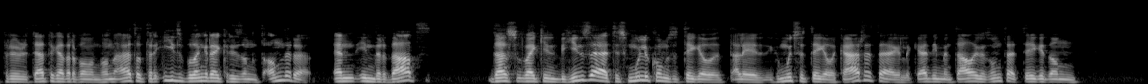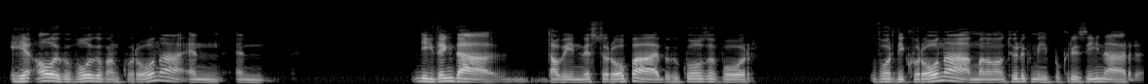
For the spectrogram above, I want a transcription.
prioriteiten gaan ervan van uit dat er iets belangrijker is dan het andere. En inderdaad, dat is wat ik in het begin zei. Het is moeilijk om ze tegen... Je moet ze tegen elkaar zetten eigenlijk. Hè. Die mentale gezondheid tegen dan alle gevolgen van corona. En, en ik denk dat, dat we in West-Europa hebben gekozen voor, voor die corona, maar dan natuurlijk met hypocrisie naar,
